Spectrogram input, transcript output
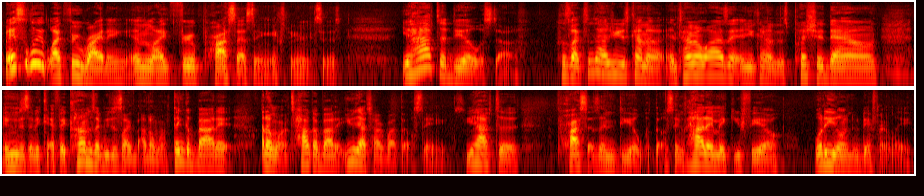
basically like through writing and like through processing experiences. You have to deal with stuff. Cause like sometimes you just kind of internalize it and you kind of just push it down, and you just if it, if it comes up, you just like I don't want to think about it, I don't want to talk about it. You got to talk about those things. You have to process and deal with those things. How they make you feel. What are you gonna do differently?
